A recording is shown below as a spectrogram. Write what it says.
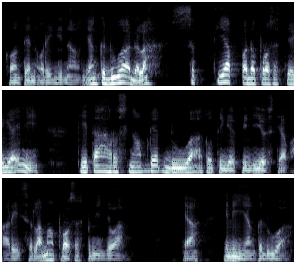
konten original. Yang kedua adalah setiap pada proses tiga ini kita harus ngupdate dua atau tiga video setiap hari selama proses peninjauan. Ya, ini yang kedua.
